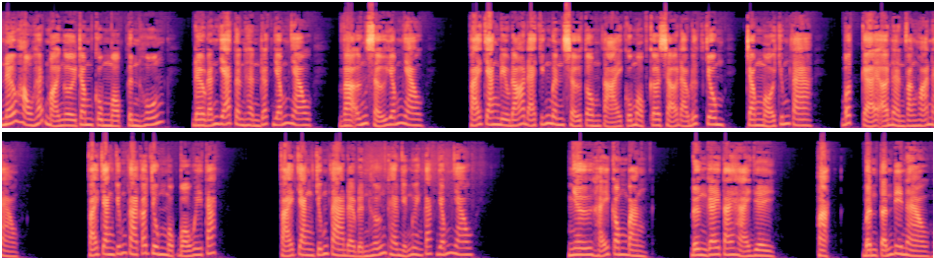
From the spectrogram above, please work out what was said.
Nếu hầu hết mọi người trong cùng một tình huống đều đánh giá tình hình rất giống nhau và ứng xử giống nhau, phải chăng điều đó đã chứng minh sự tồn tại của một cơ sở đạo đức chung trong mỗi chúng ta, bất kể ở nền văn hóa nào? Phải chăng chúng ta có chung một bộ quy tắc? Phải chăng chúng ta đều định hướng theo những nguyên tắc giống nhau? Như hãy công bằng, đừng gây tai hại gì, hoặc bình tĩnh đi nào.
